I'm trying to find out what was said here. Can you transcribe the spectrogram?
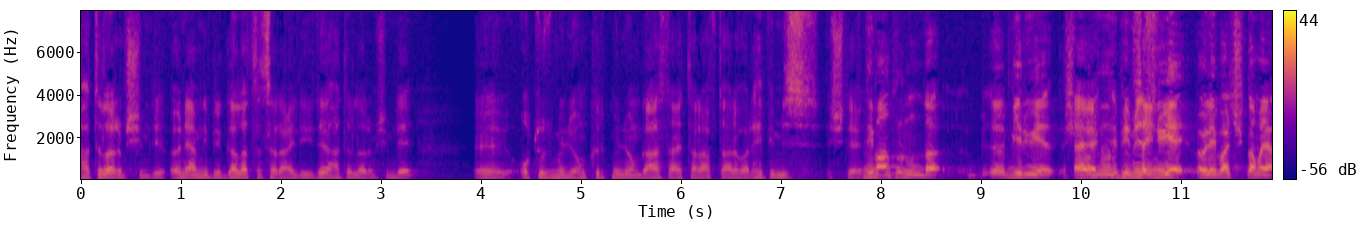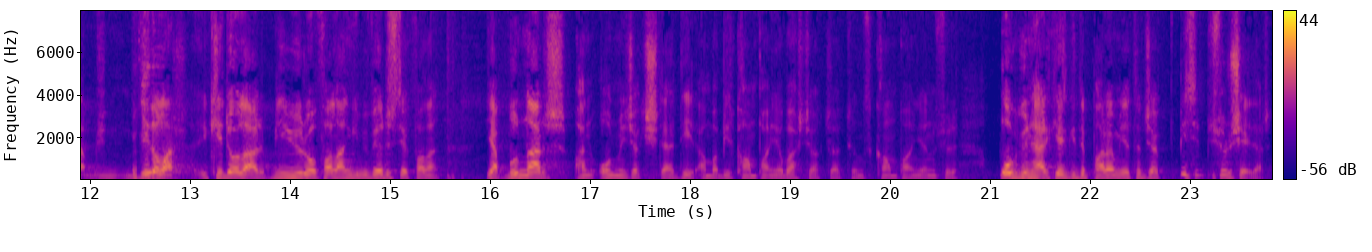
hatırlarım şimdi. Önemli bir Galatasaraylıydı. Hatırlarım şimdi. Eee, 30 milyon 40 milyon Galatasaray taraftarı var. Hepimiz işte Divan Kurulu'nda e, bir üye, şimdi Evet, adını unuttum, hepimiz- sayın üye öyle bir açıklama yapmış. 2 dolar. 2 dolar, 1 euro falan gibi verirsek falan. Ya bunlar hani olmayacak işler değil ama bir kampanya başlatacaksınız, kampanyanın süre. O gün herkes gidip para mı yatıracak? Bir, bir sürü şeyler.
